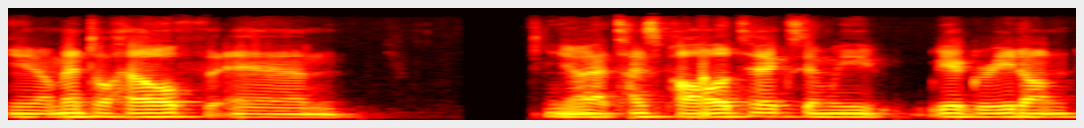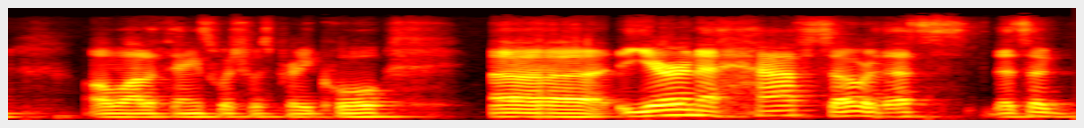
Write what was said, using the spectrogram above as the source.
you know mental health and you know, at times politics, and we we agreed on a lot of things, which was pretty cool. Uh, a year and a half sober. That's that's a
